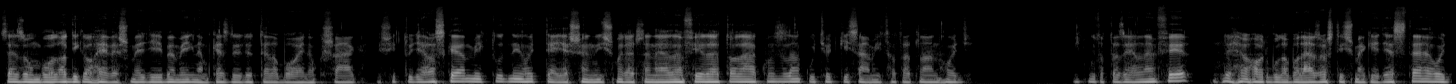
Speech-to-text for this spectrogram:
szezonból, addig a Heves megyében még nem kezdődött el a bajnokság. És itt ugye azt kell még tudni, hogy teljesen ismeretlen ellenféllel találkoznak, úgyhogy kiszámíthatatlan, hogy mit mutat az ellenfél, de a Harbula Balázs azt is megjegyezte, hogy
